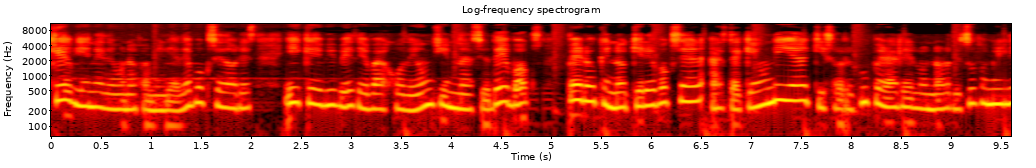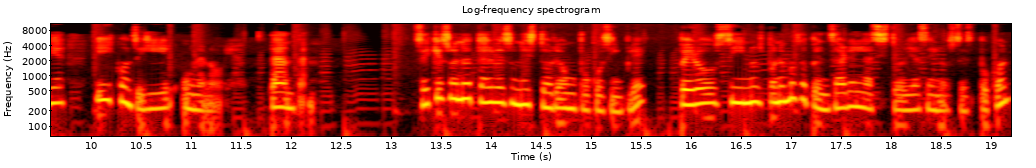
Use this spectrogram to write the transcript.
que viene de una familia de boxeadores y que vive debajo de un gimnasio de box, pero que no quiere boxear hasta que un día quiso recuperar el honor de su familia y conseguir una novia. Tan tan. Sé que suena tal vez una historia un poco simple, pero si nos ponemos a pensar en las historias en los Spokon,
